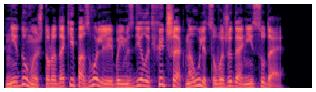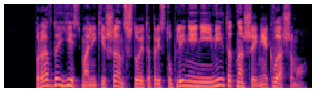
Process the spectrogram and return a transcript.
Не думаю, что родаки позволили бы им сделать хоть шаг на улицу в ожидании суда. Правда, есть маленький шанс, что это преступление не имеет отношения к вашему.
